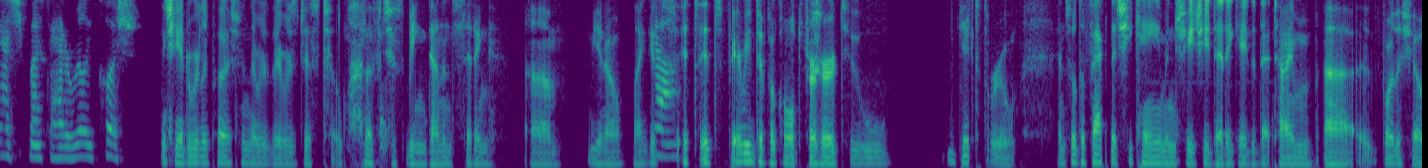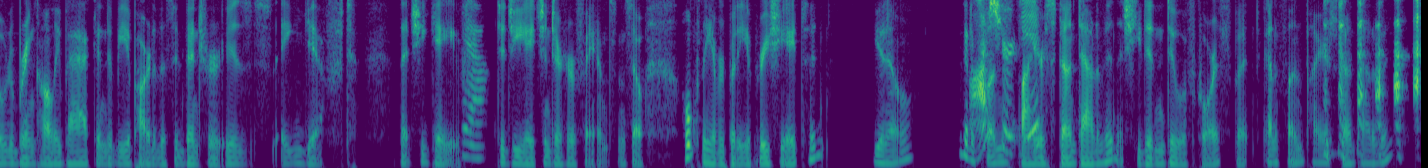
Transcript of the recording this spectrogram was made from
Yeah, she must have had to really push. And she had to really push, and there was there was just a lot of just being done and sitting. Um, you know, like it's Yeah. it's it's very difficult for her to get through. And so the fact that she came and she she dedicated that time uh, for the show to bring Holly back and to be a part of this adventure is a gift that she gave Yeah. to GH and to her fans. And so hopefully everybody appreciates it. You know, we got a I fun sure fire did. stunt out of it that she didn't do, of course, but got a fun fire stunt out of it.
